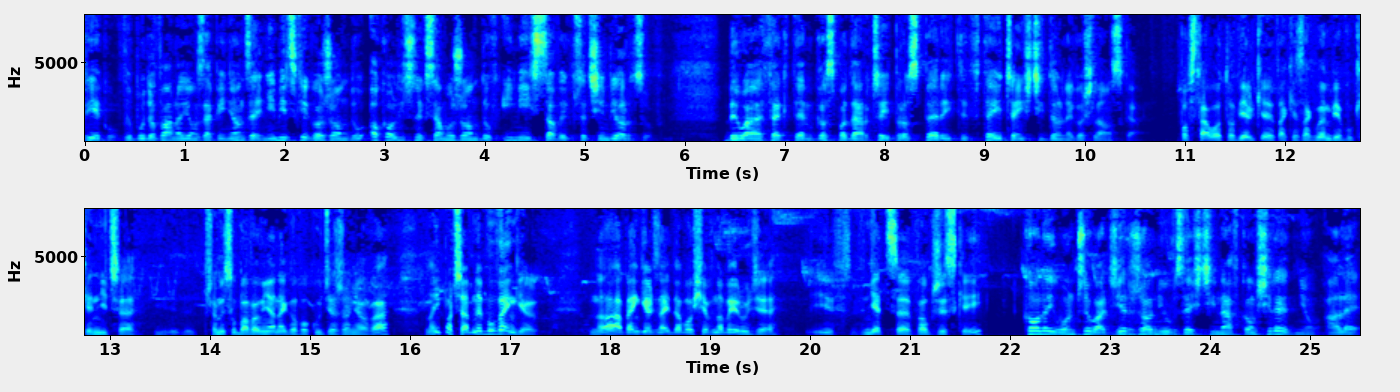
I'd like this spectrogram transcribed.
wieku. Wybudowano ją za pieniądze niemieckiego rządu, okolicznych samorządów i miejscowych przedsiębiorców. Była efektem gospodarczej prosperity w tej części Dolnego Śląska. Powstało to wielkie takie zagłębie włókiennicze przemysłu bawełnianego wokół Dzierżoniowa. No i potrzebny był węgiel. No a węgiel znajdował się w Nowej Rudzie i w Nietce Wałbrzyskiej. Kolej łączyła Dzierżoniów ze Ścinawką Średnią, ale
